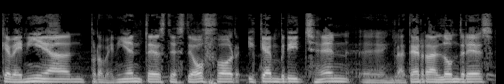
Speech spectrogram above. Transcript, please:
que venían provenientes desde Oxford y Cambridge en eh, Inglaterra, en Londres,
